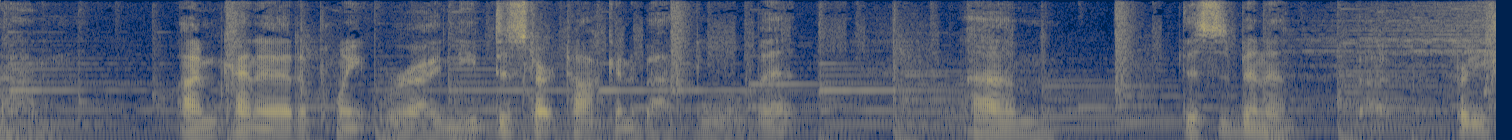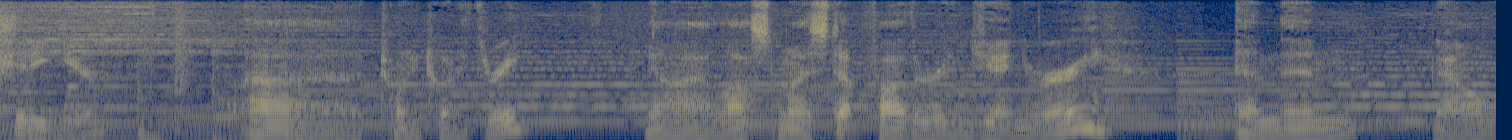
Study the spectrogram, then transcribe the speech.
um, I'm kind of at a point where I need to start talking about it a little bit. Um, this has been a, a pretty shitty year, uh, 2023. You know, I lost my stepfather in January, and then now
